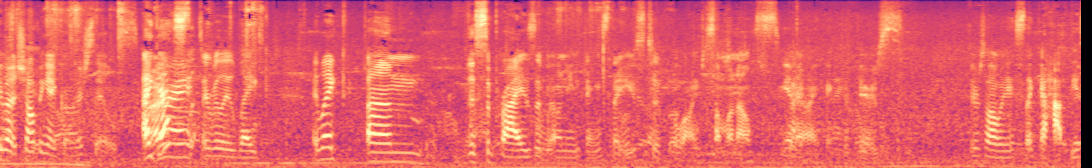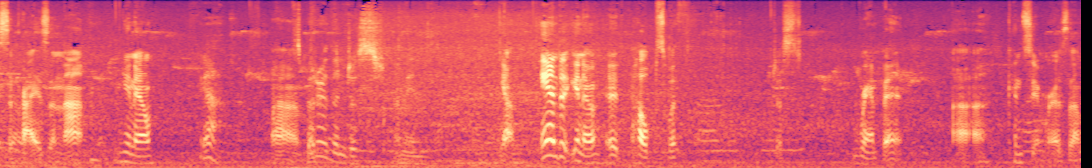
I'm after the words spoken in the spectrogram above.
about shopping at garage sales? I guess I really like. I like um, the surprise of owning things that used to belong to someone else. You know, I think that there's there's always like a happy surprise in that. You know, Yeah. It's better than just, I mean, yeah, and you know it helps with just rampant uh, consumerism.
